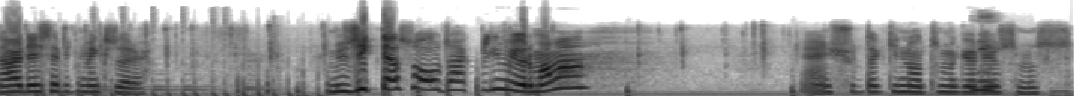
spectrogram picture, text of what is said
Neredeyse bitmek üzere. Müzik nasıl olacak bilmiyorum ama yani şuradaki notumu görüyorsunuz.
